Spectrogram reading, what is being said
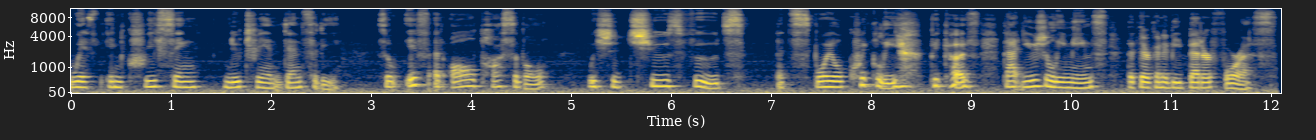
with increasing nutrient density. So, if at all possible, we should choose foods that spoil quickly because that usually means that they're going to be better for us.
